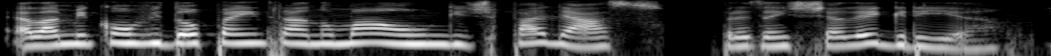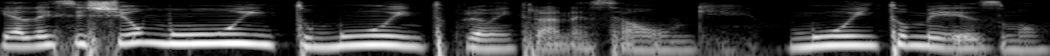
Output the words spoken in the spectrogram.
ela me convidou para entrar numa ONG de palhaço presente de alegria. E ela insistiu muito, muito para eu entrar nessa ONG. Muito mesmo.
